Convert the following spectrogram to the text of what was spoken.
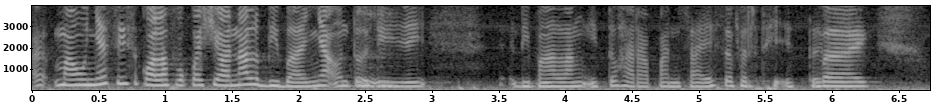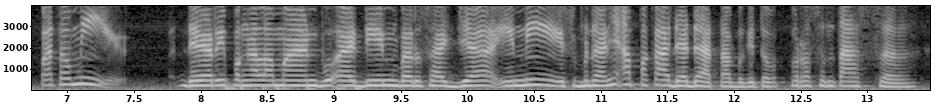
Eh, Maunya sih sekolah vokasional lebih banyak untuk di di Malang itu harapan saya seperti itu. Baik, Pak Tommy, dari pengalaman Bu Adin baru saja ini sebenarnya apakah ada data begitu persentase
